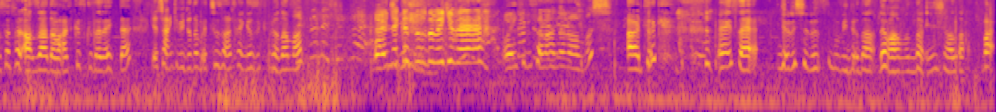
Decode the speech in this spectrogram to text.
Bu sefer Azra da var Kız Kısa Date'de. Geçenki videoda Betül zaten gözükmüyordu ama o Ne ekibi, katıldım ekibe. o ekibi sevenler olmuş artık. Neyse görüşürüz bu videoda devamında inşallah. Bye.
